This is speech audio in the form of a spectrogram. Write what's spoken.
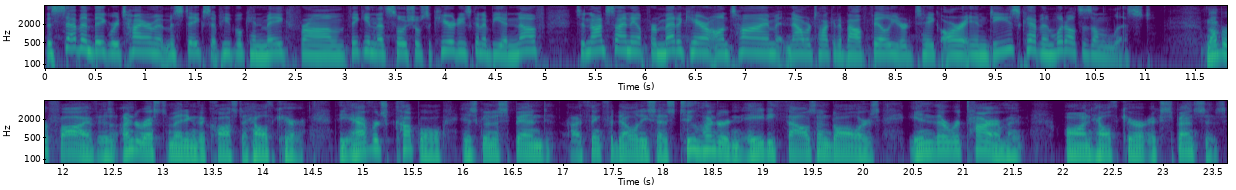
the seven big retirement mistakes that people can make from thinking that social security is going to be enough to not signing up for Medicare on time. Now we're talking about failure to take RMDs. Kevin, what else is on the list? Number five is underestimating the cost of health care. The average couple is going to spend, I think Fidelity says, $280,000 in their retirement on healthcare expenses.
